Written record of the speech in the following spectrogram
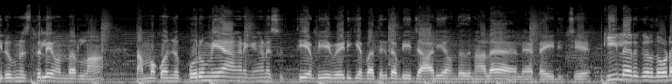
இருபது நிமிஷத்துலேயே வந்துடலாம் நம்ம கொஞ்சம் பொறுமையாக அங்கே அங்கே சுற்றி அப்படியே வேடிக்கை பார்த்துக்கிட்டு அப்படியே ஜாலியாக வந்ததுனால லேட் ஆகிடுச்சு கீழே இருக்கிறதோட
